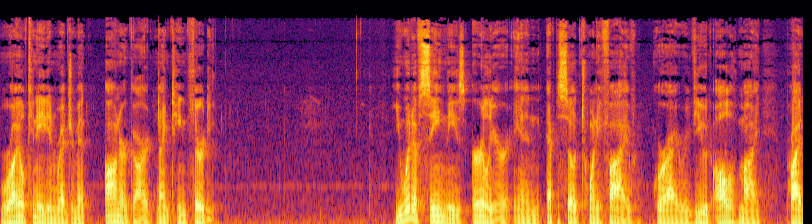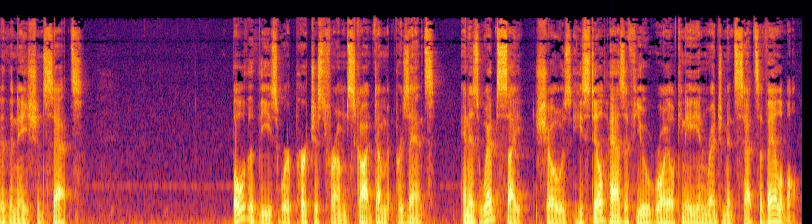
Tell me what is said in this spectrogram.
Royal Canadian Regiment Honor Guard 1930. You would have seen these earlier in episode 25, where I reviewed all of my Pride of the Nation sets. Both of these were purchased from Scott Dummett Presents and his website shows he still has a few Royal Canadian Regiment sets available.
